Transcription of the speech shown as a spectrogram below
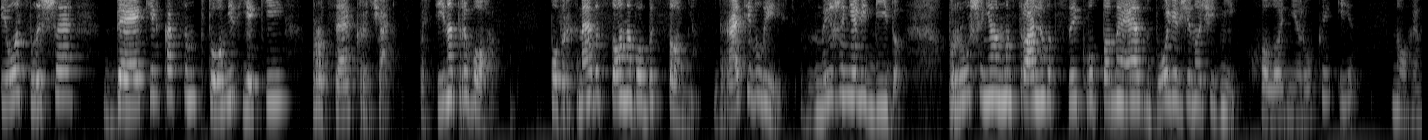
І ось лише декілька симптомів, які про це кричать: постійна тривога, поверхневий сон або безсоння, дратівливість, зниження лібідо, порушення менструального циклу, ПМС, болі в жіночі дні, холодні руки і ноги.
